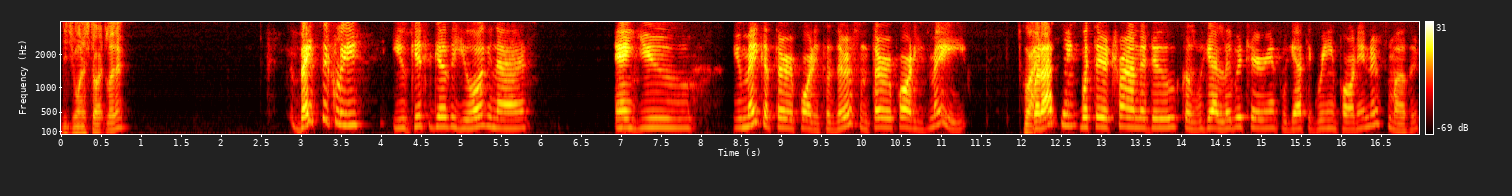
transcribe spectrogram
Did you want to start, Leonard? basically you get together you organize and you you make a third party because there are some third parties made Right. but i think what they're trying to do because we got libertarians we got the green party and there's some others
